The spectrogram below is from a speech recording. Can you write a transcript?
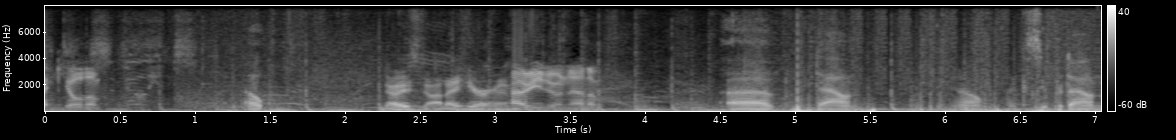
I killed him. Nope. No, he's not. I hear him. How are you doing, Adam? Uh, down. You know, like super down.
